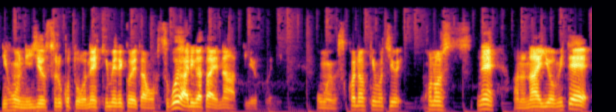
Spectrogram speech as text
日本に移住することをね、決めてくれたのはすごいありがたいなっていうふうに思います。この気持ち、このね、あの内容を見て、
